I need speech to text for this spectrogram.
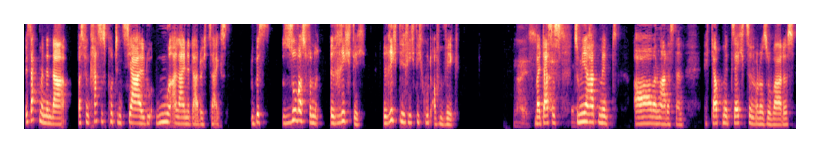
wie sagt man denn da, was für ein krasses Potenzial du nur alleine dadurch zeigst. Du bist sowas von richtig, richtig, richtig gut auf dem Weg. Nice. Weil das ist, zu mir hat mit, oh, wann war das denn? Ich glaube mit 16 oder so war das.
